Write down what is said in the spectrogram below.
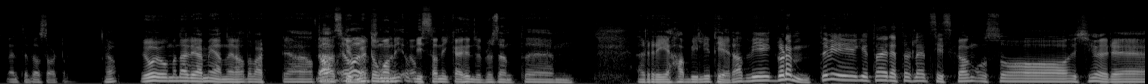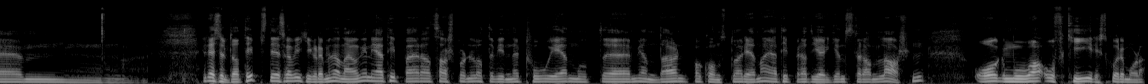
smelt det fra start. Ja. Jo, jo, men det er det jeg mener hadde vært ja, at det er skummelt ja, sånn, han, hvis han ikke er 100 uh, eh, rehabilitert. Vi glemte, vi gutta, rett og slett sist gang å kjøre um, Resultattips det skal vi ikke glemme denne gangen. Jeg tipper at Sarpsborg 08 vinner 2-1 mot uh, Mjøndalen på Konsto Arena. Jeg tipper at Jørgen Strand Larsen og Moa Ofkir skårer måla.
